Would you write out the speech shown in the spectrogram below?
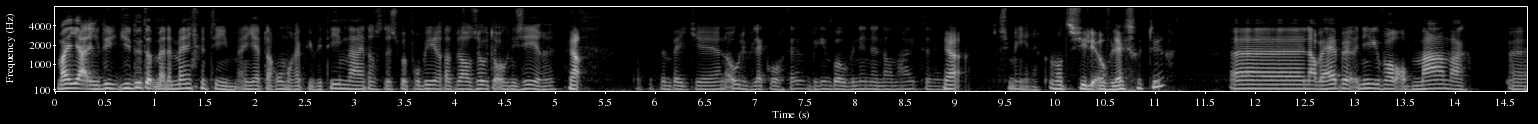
Maar ja, je, doet- je doet dat met een managementteam. En je hebt daaronder heb je weer teamleiders. Dus we proberen dat wel zo te organiseren. Ja. Dat het een beetje een olievlek wordt. Hè. Het begint bovenin en dan uit eh, ja. smeren. Wat is jullie overlegstructuur? Eh, nou, we hebben in ieder geval op maandag, eh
